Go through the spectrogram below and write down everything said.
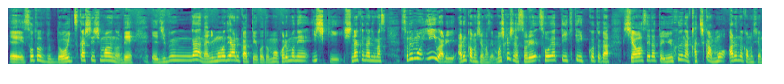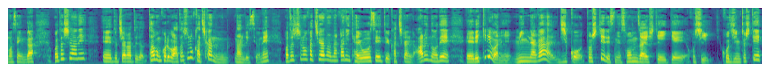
えー、外と同一化してしまうので、えー、自分が何者であるかっていうことも、これもね、意識しなくなります。それもいい悪いあるかもしれません。もしかしたらそれ、そうやって生きていくことが幸せだという風な価値観もあるのかもしれませんが、私はね、えー、どちらかというと、多分これは私の価値観なんですよね。私の価値観の中に多様性という価値観があるので、えー、できればね、みんなが自己としてですね、存在していてほしい。個人として、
